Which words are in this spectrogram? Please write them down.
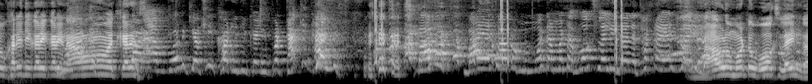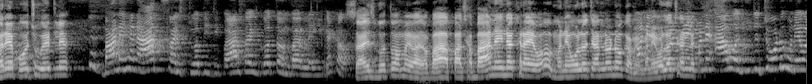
તું ખરીદી કરી કરીને આવો જ કરે. પણ આમ જો ખરીદી કરી? પણ થાકી ગઈ. મોટા મોટા બોક્સ લઈ લીધા એટલે થકાય જ જાય બાવડું મોટું બોક્સ લઈને ઘરે પહોંચું એટલે. બાને હે ને સાઈઝ જોતી હતી આ સાઈઝ ગોતો અમે બાર લઈ કાકા. સાઈઝ ગોતો અમે બા પાછા બા નહીં નખરાય હો. મને ઓલો ચાંદલો ન ગમે મને ઓલો ચાંદલો મને આવો જ ઊંચું ચોડું ને એવો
